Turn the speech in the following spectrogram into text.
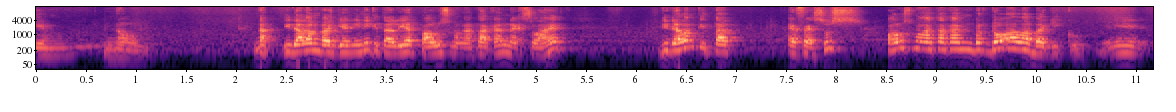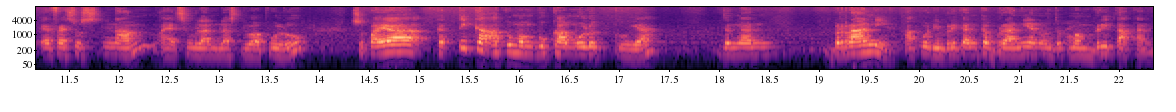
him known. Nah, di dalam bagian ini kita lihat Paulus mengatakan next slide. Di dalam kitab Efesus Paulus mengatakan berdoalah bagiku. Ini Efesus 6 ayat 19 20 supaya ketika aku membuka mulutku ya dengan berani aku diberikan keberanian untuk memberitakan.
